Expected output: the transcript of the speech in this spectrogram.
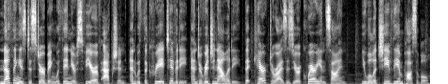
Nothing is disturbing within your sphere of action, and with the creativity and originality that characterizes your Aquarian sign, you will achieve the impossible.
